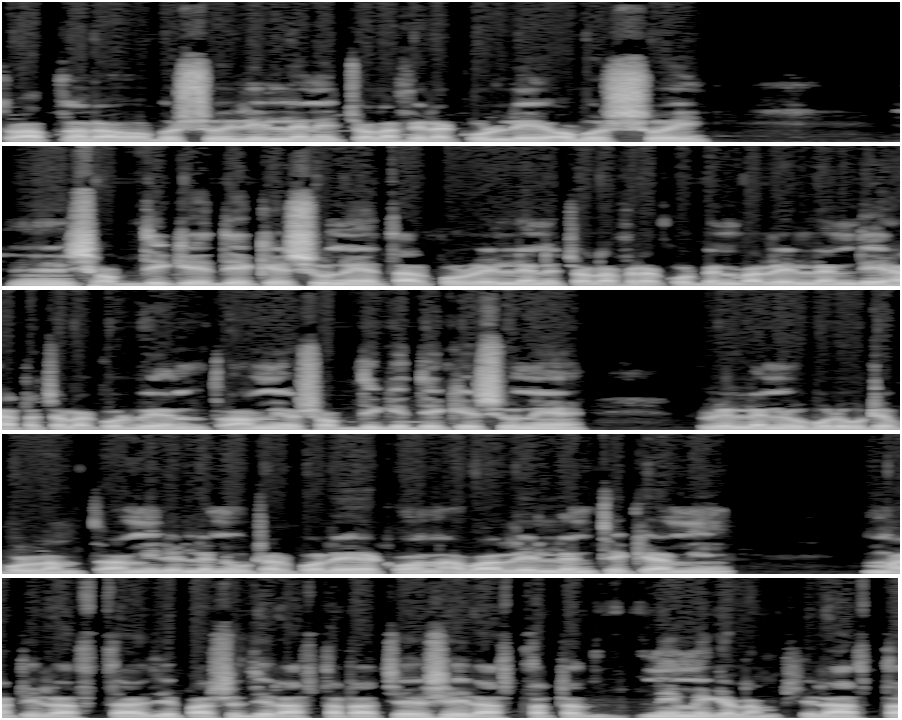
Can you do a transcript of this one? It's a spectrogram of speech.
তো আপনারাও অবশ্যই রেল লাইনে চলাফেরা করলে অবশ্যই সব দিকে দেখে শুনে তারপর রেল লাইনে চলাফেরা করবেন বা রেল লাইন দিয়ে হাঁটাচলা করবেন। তো আমিও সব দিকে দেখে শুনে রেল লাইনের উপরে উঠে পড়লাম। তো আমি রেল লাইনে ওঠার পরে এখন আবার রেল লাইন থেকে আমি মাটির রাস্তা, যে পাশে যে রাস্তাটা আছে, সেই রাস্তাটা নেমে গেলাম। সেই রাস্তা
